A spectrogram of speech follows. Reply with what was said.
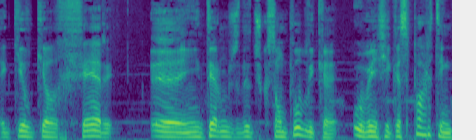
aquilo que ele refere uh, em termos de discussão pública, o Benfica Sporting,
